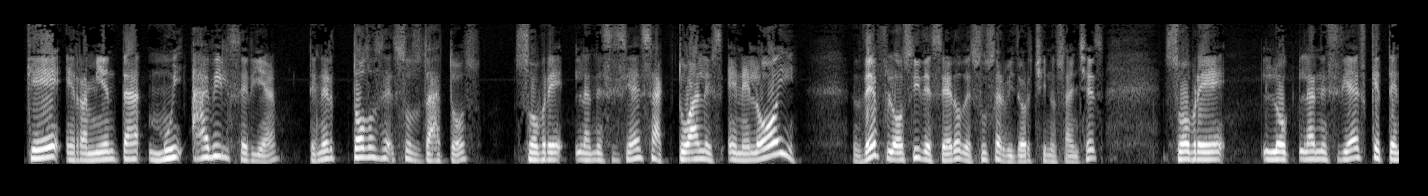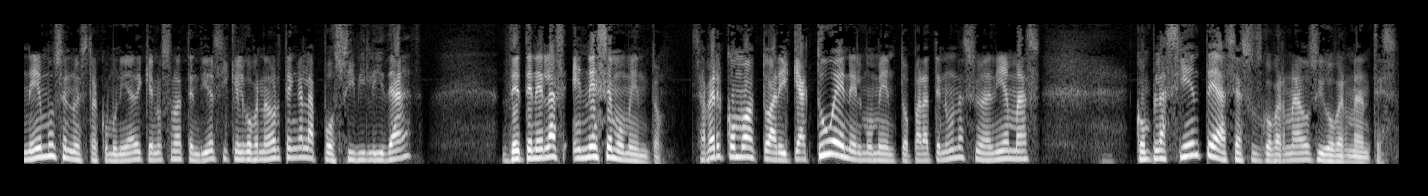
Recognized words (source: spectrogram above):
qué herramienta muy hábil sería tener todos esos datos sobre las necesidades actuales en el hoy de Flossi, de Cero, de su servidor Chino Sánchez, sobre lo- las necesidades que tenemos en nuestra comunidad y que no son atendidas y que el gobernador tenga la posibilidad de tenerlas en ese momento, saber cómo actuar y que actúe en el momento para tener una ciudadanía más complaciente hacia sus gobernados y gobernantes.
